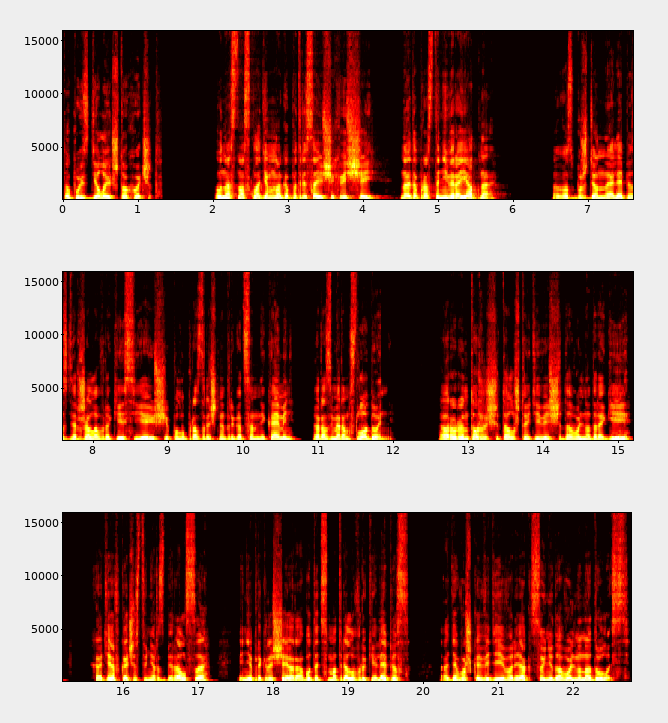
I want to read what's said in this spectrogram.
то пусть делает, что хочет. «У нас на складе много потрясающих вещей, но это просто невероятно!» Возбужденная Ляпис держала в руке сияющий полупрозрачный драгоценный камень размером с ладонь. Рорен тоже считал, что эти вещи довольно дорогие, хотя в качестве не разбирался и, не прекращая работать, смотрел в руки Ляпис, а девушка, видя его реакцию, недовольно надулась.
